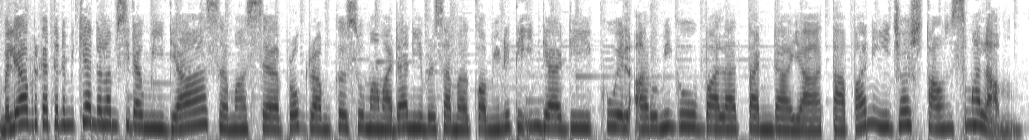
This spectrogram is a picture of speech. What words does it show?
Beliau berkata demikian dalam sidang media semasa program Kesuma Madani bersama komuniti India di Kuil Arumigu Balatandaya Tapani, Georgetown semalam.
